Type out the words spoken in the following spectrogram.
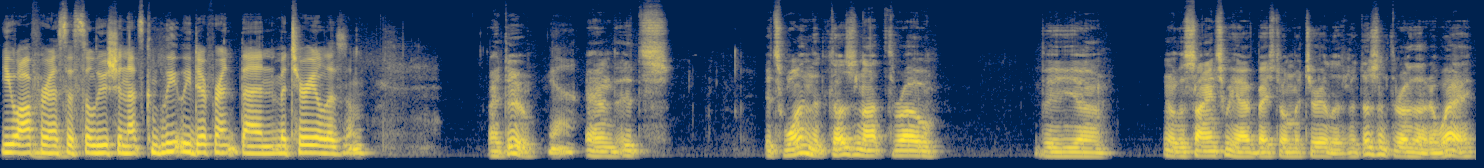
You offer us a solution that's completely different than materialism. I do. Yeah. and it's it's one that does not throw the uh, you know the science we have based on materialism. It doesn't throw that away.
